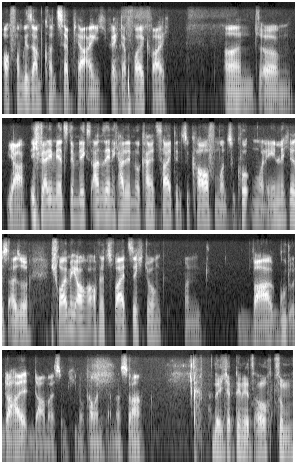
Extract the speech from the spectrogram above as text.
auch vom Gesamtkonzept her eigentlich recht erfolgreich. Und ähm, ja, ich werde ihn jetzt demnächst ansehen. Ich hatte nur keine Zeit, den zu kaufen und zu gucken und ähnliches. Also ich freue mich auch auf eine Zweitsichtung und war gut unterhalten damals im Kino, kann man nicht anders sagen. Ich habe den jetzt auch zum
